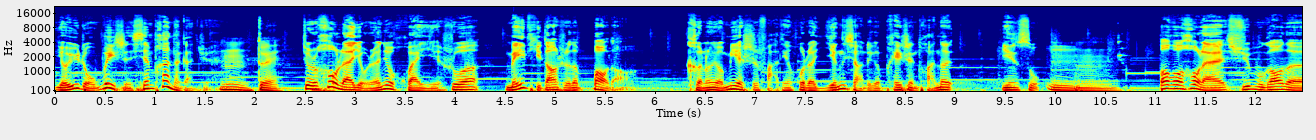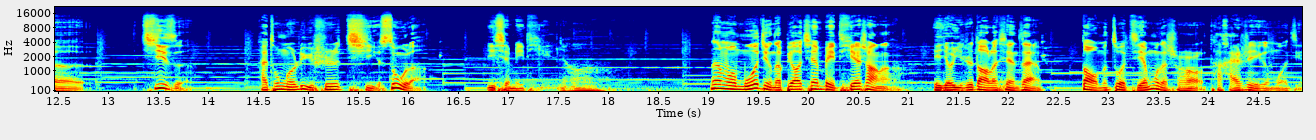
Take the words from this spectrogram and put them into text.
有一种未审先判的感觉。嗯，对，就是后来有人就怀疑说，媒体当时的报道可能有蔑视法庭或者影响这个陪审团的因素。嗯嗯包括后来徐步高的妻子还通过律师起诉了一些媒体。啊那么魔警的标签被贴上了，也就一直到了现在，到我们做节目的时候，他还是一个魔警。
